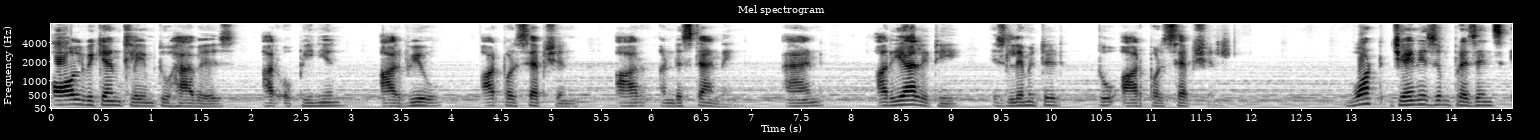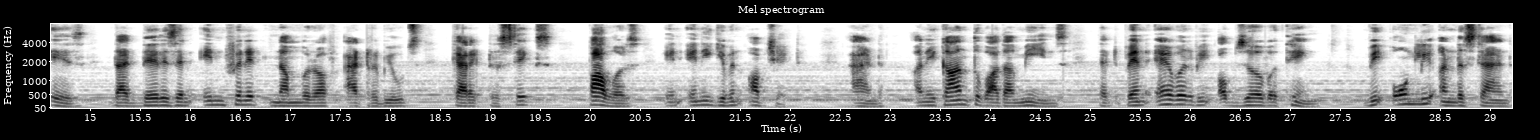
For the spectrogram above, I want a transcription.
all we can claim to have is our opinion, our view, our perception, our understanding, and our reality is limited to our perception. What Jainism presents is that there is an infinite number of attributes, characteristics, powers in any given object, and Anekantavada means that whenever we observe a thing, we only understand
